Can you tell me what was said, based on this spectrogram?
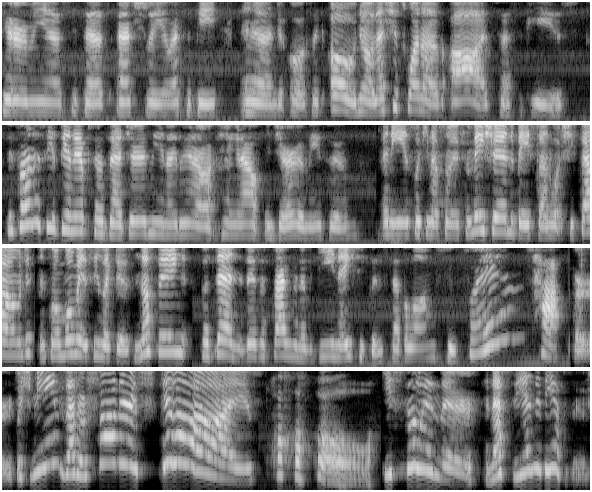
Jeremy asks if that's actually a recipe. And oh, it's like, oh no, that's just one of Odd's recipes. We finally see at the end of the episode that Jeremy and Eileen are hanging out in Jeremy's room. And he's looking up some information based on what she found. And for a moment, it seems like there's nothing. But then there's a fragment of a DNA sequence that belongs to Franz Hopper, which means that her father is still alive. Ho ho ho! He's still in there. And that's the end of the episode.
